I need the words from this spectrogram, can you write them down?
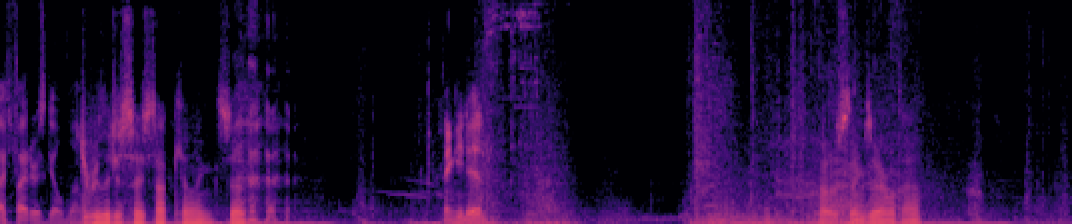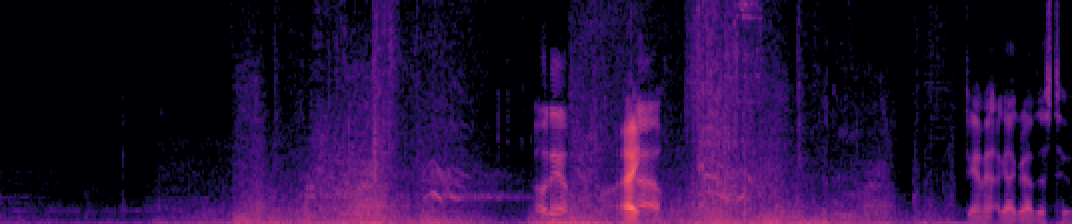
My fighters guild Did you really just say stop killing stuff? I think he did. oh, there's things there, what the hell? oh damn! Hey! Ow. Damn it! I gotta grab this too.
